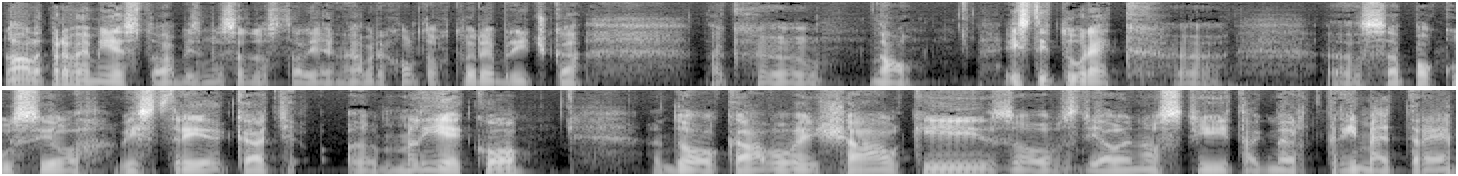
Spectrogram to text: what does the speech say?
No ale prvé miesto, aby sme sa dostali aj na vrchol tohto rebríčka, tak uh, no, istý Turek uh, sa pokúsil vystriekať mlieko do kávovej šálky zo vzdialenosti takmer 3 metre e,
